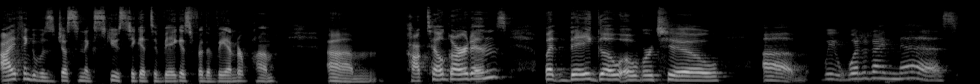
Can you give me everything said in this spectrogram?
I think it was just an excuse to get to Vegas for the Vanderpump um, cocktail gardens. But they go over to um, wait, what did I miss?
